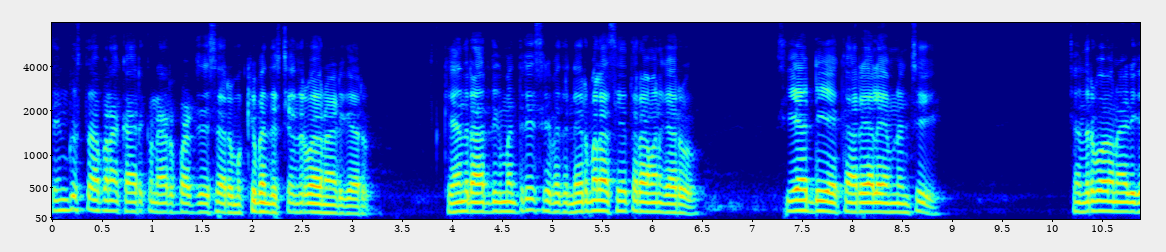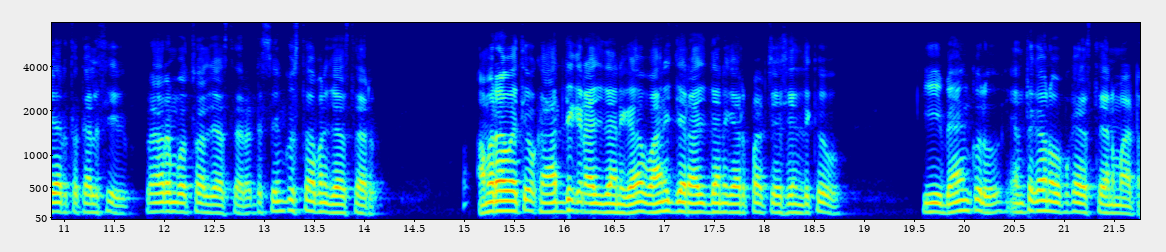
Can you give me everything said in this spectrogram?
శంకుస్థాపన కార్యక్రమం ఏర్పాటు చేశారు ముఖ్యమంత్రి చంద్రబాబు నాయుడు గారు. కేంద్ర ఆర్థిక మంత్రి శ్రీమతి నిర్మలా సీతారామన్ గారు సిఆర్డీఏ కార్యాలయం నుంచి చంద్రబాబు నాయుడు గారితో కలిసి ప్రారంభోత్సవాలు చేస్తారు. అంటే శంకుస్థాపన చేస్తారు. అమరావతి ఒక ఆర్థిక రాజధానిగా వాణిజ్య రాజధానిగా ఏర్పాటు చేసేందుకు ఈ బ్యాంకులు ఎంతగానో ఉపకరిస్తాయన్నమాట.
